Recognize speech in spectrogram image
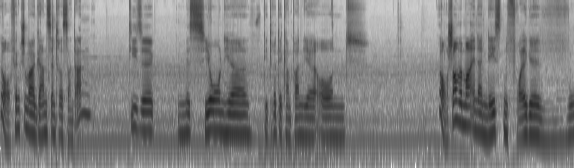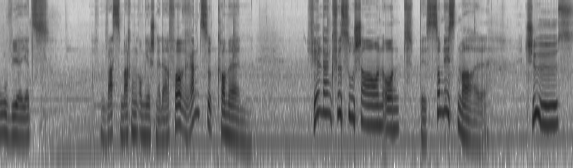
Ja, fängt schon mal ganz interessant an. Diese Mission hier, die dritte Kampagne und ja, schauen wir mal in der nächsten Folge, wo wir jetzt was machen, um hier schneller voranzukommen. Vielen Dank fürs Zuschauen und bis zum nächsten Mal. Tschüss.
